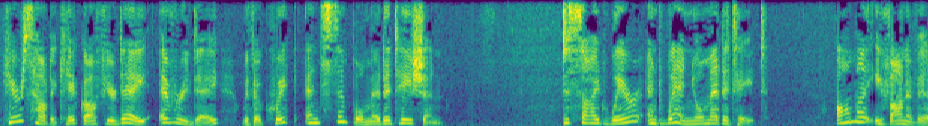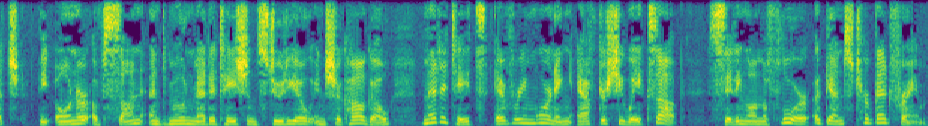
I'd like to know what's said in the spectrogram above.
Here's how to kick off your day every day with a quick and simple meditation. Decide where and when you'll meditate. Alma Ivanovich, the owner of Sun and Moon Meditation Studio in Chicago, meditates every morning after she wakes up, sitting on the floor against her bed frame.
